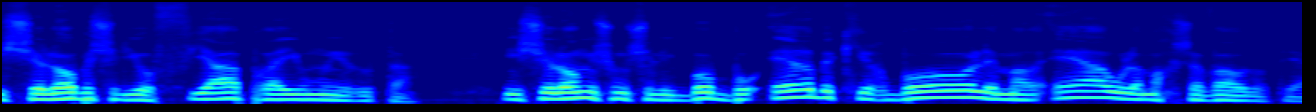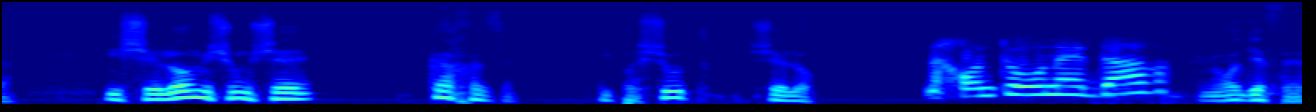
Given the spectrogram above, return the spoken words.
היא שלו בשל יופייה הפראי ומהירותה. היא שלו משום שליבו בוער בקרבו למראיה ולמחשבה אודותיה. היא שלו משום ש... ככה זה. היא פשוט שלו. נכון תיאור נהדר? מאוד יפה.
